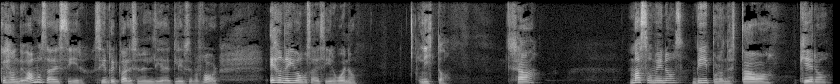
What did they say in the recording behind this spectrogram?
que es donde vamos a decir, sin rituales en el día de eclipse, por favor, es donde ahí vamos a decir, bueno, listo, ya más o menos vi por dónde estaba, quiero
